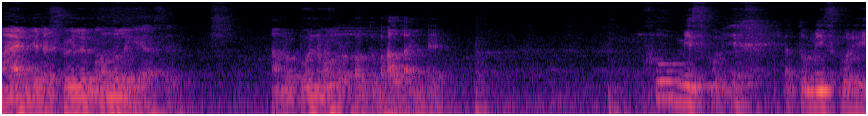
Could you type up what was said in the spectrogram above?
মায়ের যেটা শরীরে গন্ধ লেগে আছে, আমার বোন হল হয়তো ভালো লাগবে। খুব মিস করি, এত মিস করি।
